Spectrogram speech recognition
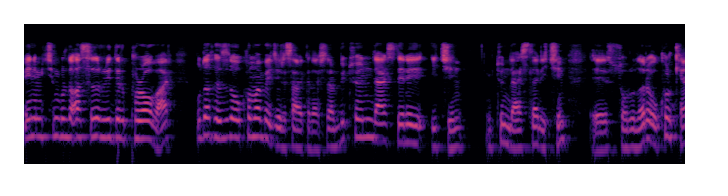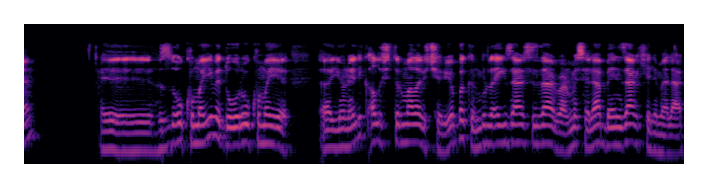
Benim için burada asıl Reader Pro var. Bu da hızlı okuma becerisi arkadaşlar. Bütün dersleri için, bütün dersler için e, soruları okurken e, hızlı okumayı ve doğru okumayı e, yönelik alıştırmalar içeriyor. Bakın burada egzersizler var. Mesela benzer kelimeler.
